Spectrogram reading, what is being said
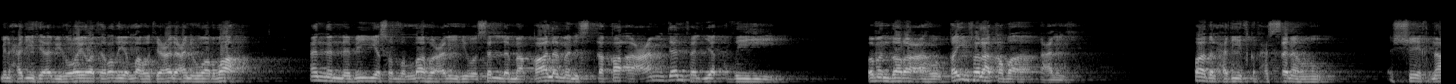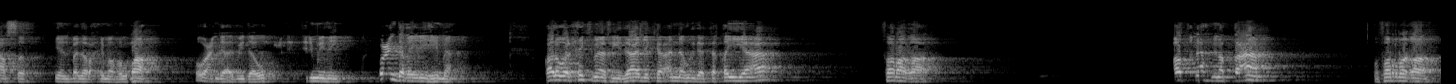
من حديث أبي هريرة رضي الله تعالى عنه وأرضاه أن النبي صلى الله عليه وسلم قال من استقاء عمدا فليقضي ومن ذرعه القي فلا قضاء عليه. وهذا الحديث قد حسنه الشيخ ناصر بن الباني رحمه الله هو عند أبي داود الترمذي وعند غيرهما. قال والحكمة في ذلك أنه إذا تقيأ فرغ بطنه من الطعام وفرغ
